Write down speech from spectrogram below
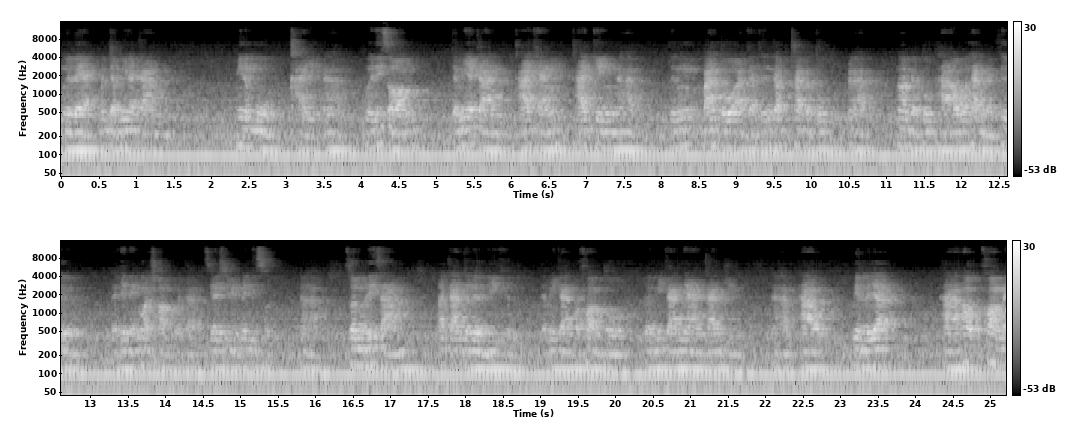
มือแรกมันจะมีอาการ มีน้ำมูกไข่นะครับมือที่สองจะมีอาการขาแข็งขาเกร็งนะครับ ถึงบางตัวอาจจะถึงกับชักกระตุกนะครับ นอนกระตุกเท้าว่าท่านก็คือ แต่เห็นในงอช็อกก็จะเสียชีวิตในที่สุดนะครับ ส่วนมือที่สามอาการจะเริ่มดีขึ้น จะมีการประคองตัวเริ่มมีการยางการกินนะครับเท้าเป็นระยะท้าเข้าประคองใน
